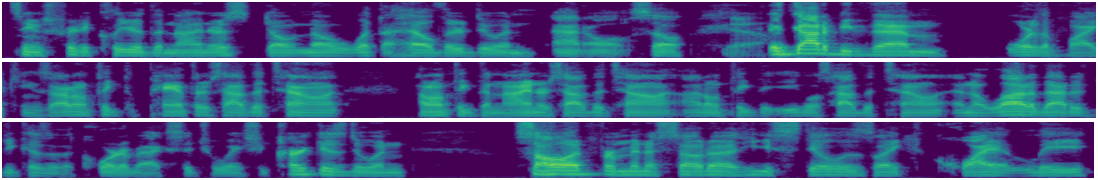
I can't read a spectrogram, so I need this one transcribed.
it seems pretty clear the Niners don't know what the hell they're doing at all. So yeah. it's got to be them or the Vikings. I don't think the Panthers have the talent. I don't think the Niners have the talent. I don't think the Eagles have the talent. And a lot of that is because of the quarterback situation. Kirk is doing solid for Minnesota. He still is like quietly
